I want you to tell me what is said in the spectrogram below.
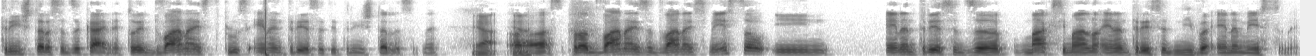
43, zakaj ne? To je 12 plus 31, je 43. Ja, ja. Uh, Prav 12 za 12 mesecev in 31 z maksimalno 31 dni v enem mesecu. Ne.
